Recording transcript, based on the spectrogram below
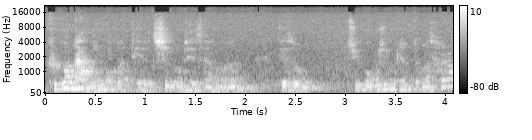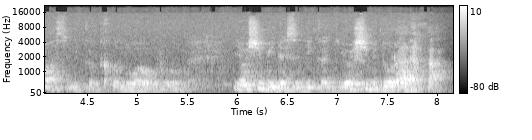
그건 아닌 것 같아요. 지금 세상은. 그래서 지금 50년 동안 살아왔으니까 그거 노하우로 열심히 일했으니까 열심히 놀아라.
